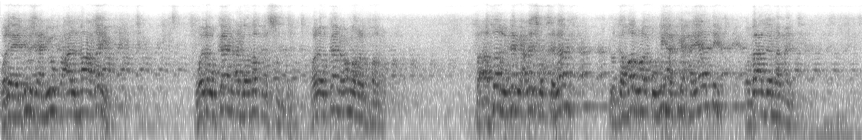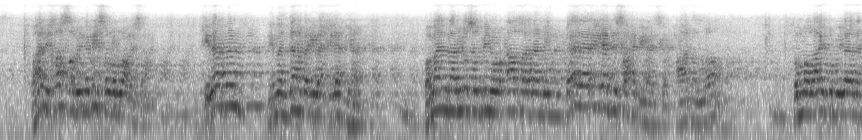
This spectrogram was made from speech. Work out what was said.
ولا يجوز أن يفعل مع غير ولو كان أبا بكر الصدق ولو كان عمر الفاروق. فأثار النبي عليه الصلاة والسلام يتبرك بها في حياته وبعد مماته. وهذه خاصة بالنبي صلى الله عليه وسلم. خلافا لمن ذهب إلى خلاف هذا ومن لم يصب منه أخذ من بلاء لصاحبها صاحبها. سبحان الله ثم رأيت بلالا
